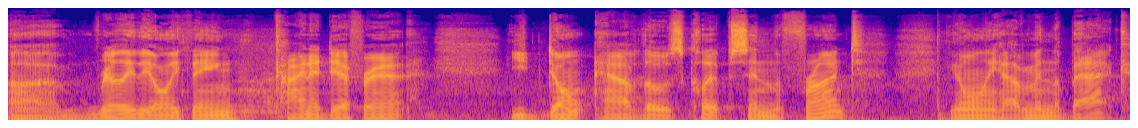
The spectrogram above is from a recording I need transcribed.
Um, really the only thing kind of different, you don't have those clips in the front, you only have them in the back,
